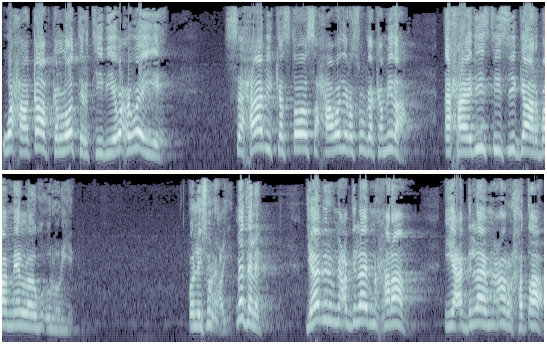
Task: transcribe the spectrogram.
waxaa qaabka loo tartiibiyey waxa weeye saxaabi kasta oo saxaabadii rasuulka ka mid a axaadiistiisii gaar baa meel loogu ururiyey oo laysu raaciyey maala jaabir ibnu cabdillahi ibnu xaraam iyo cabdillahi ibnu cumar khaaab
